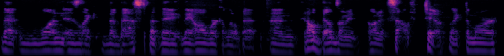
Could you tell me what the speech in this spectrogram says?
that one is like the best but they they all work a little bit and it all builds on it on itself too. Like the more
